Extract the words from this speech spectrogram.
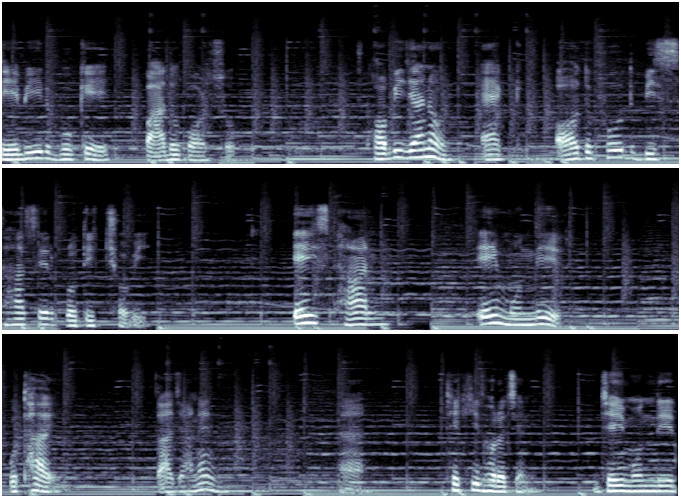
দেবীর বুকে পাদস্পর্শ সবই যেন এক অদ্ভুত বিশ্বাসের প্রতিচ্ছবি। এই স্থান, এই মন্দির কোথায় তা জানেন? হ্যাঁ ঠিকই ধরেছেন। যেই মন্দির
